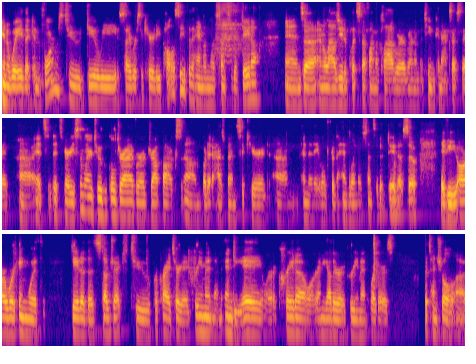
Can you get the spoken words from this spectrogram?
in a way that conforms to DOE cybersecurity policy for the handling of sensitive data and uh, and allows you to put stuff on the cloud where everyone on the team can access it. Uh, it's it's very similar to a Google Drive or a Dropbox, um, but it has been secured um, and enabled for the handling of sensitive data. So if you are working with data that's subject to proprietary agreement, an NDA or a CRADA or any other agreement where there's potential uh,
